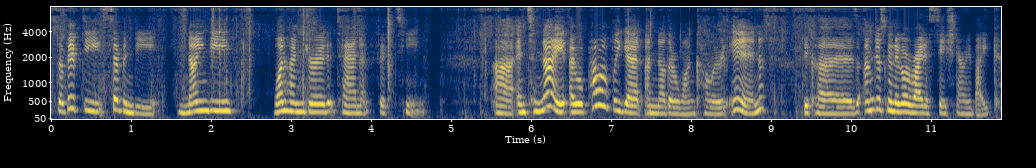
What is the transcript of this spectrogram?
So 50, 70, 90, 100, 10, 15. Uh, and tonight I will probably get another one colored in because I'm just going to go ride a stationary bike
